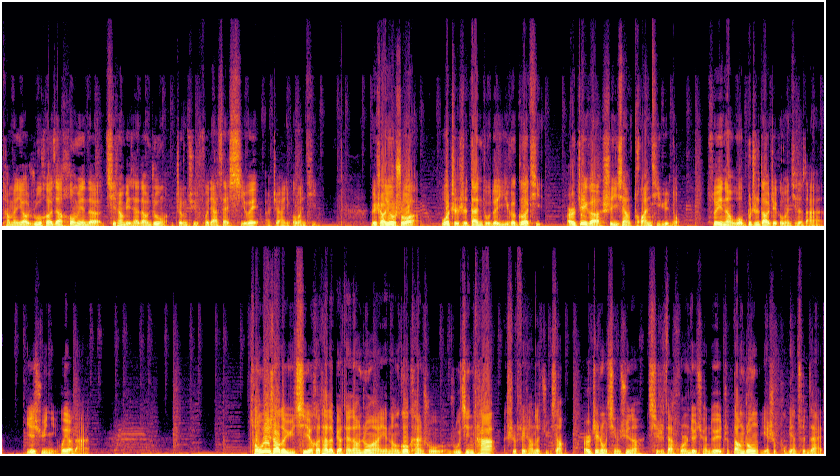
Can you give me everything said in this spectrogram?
他们要如何在后面的七场比赛当中争取附加赛席位啊这样一个问题。威少又说：我只是单独的一个个体，而这个是一项团体运动，所以呢，我不知道这个问题的答案。也许你会有答案。从魏少的语气和他的表态当中啊，也能够看出，如今他是非常的沮丧。而这种情绪呢，其实在湖人队全队当中也是普遍存在的。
